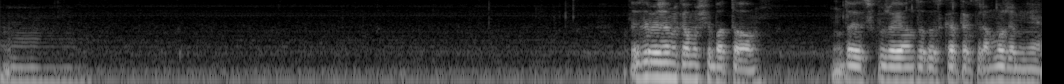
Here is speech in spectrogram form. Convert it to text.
Mm. Tutaj zabierzemy komuś chyba to. To jest wkurzające, to jest karta, która może mnie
